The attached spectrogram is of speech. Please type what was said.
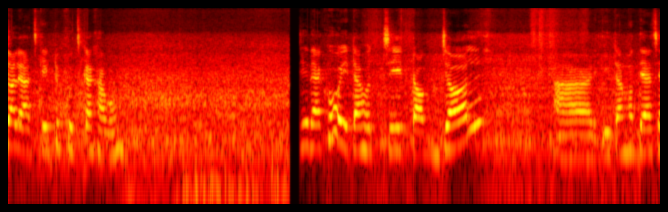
চলো আজকে একটু ফুচকা খাব। যে দেখো, এটা হচ্ছে টক জল, আর এটার মধ্যে আছে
